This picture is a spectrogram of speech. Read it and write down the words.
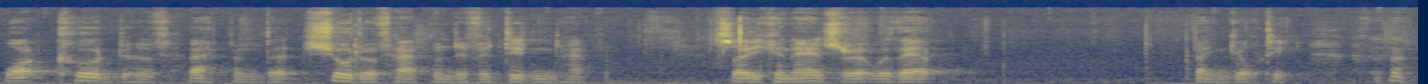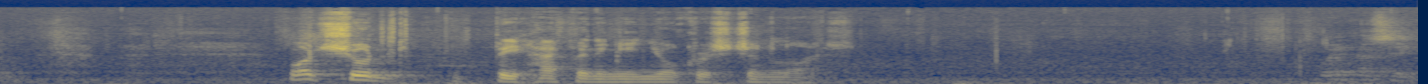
what could have happened that should have happened if it didn't happen. So you can answer it without being guilty. what should be happening in your Christian life? Witnessing.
